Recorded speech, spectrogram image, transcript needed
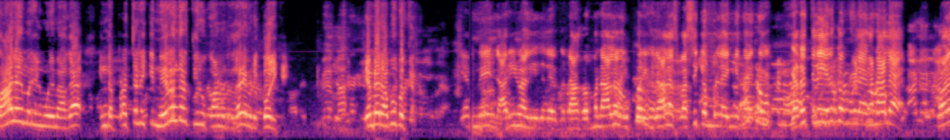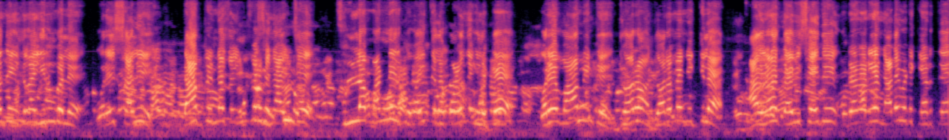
சாலை மறியல் மூலியமாக இந்த பிரச்சனைக்கு நிரந்தர தீர்வு காணுன்றதுதான் என்னுடைய கோரிக்கை. என் பேர் அபுபக்கர். என் இதுல இருக்கு. நாங்க ரொம்ப நாளா இப்போ எங்களால வசிக்க முடியல இங்க. இடத்துல இருக்க முடியல எங்கனால. குழந்தைங்களுக்கு எல்லாம் இரும்பல். ஒரே சளி. டாக்டர் என்ன இன்ஃபெக்ஷன் ஆயிடுச்சு. ஃபுல்லா மண் இருக்கு வயித்துல குழந்தைங்களுக்கு. ஒரே வாமிட்டு ஜுரம். ஜுரமே நிக்கல. அதனால தயவு செய்து உடனடியா நடவடிக்கை எடுத்து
